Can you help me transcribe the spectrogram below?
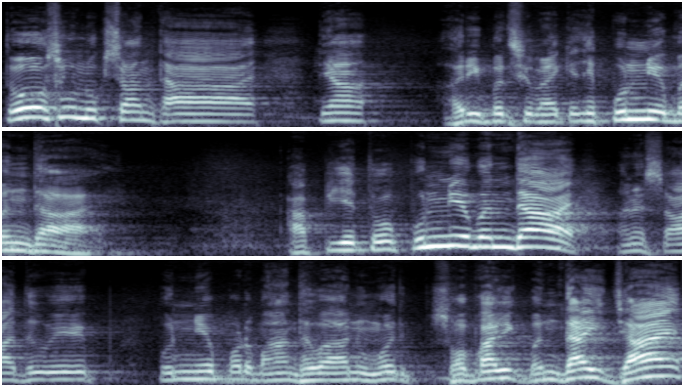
તો શું નુકસાન થાય? ત્યાં હરિભદ્રમાં કહે છે, પુણ્ય બંધાય. આપીએ તો પુણ્ય બંધાય. અને સાધુએ પુણ્ય પણ બાંધવાનું સ્વાભાવિક બંધાઈ જાય,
